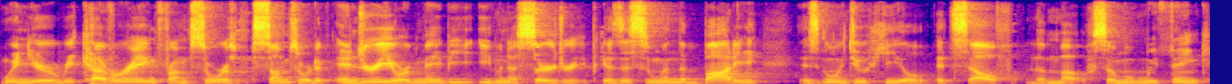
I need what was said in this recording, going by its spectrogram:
when you're recovering from some sort of injury or maybe even a surgery, because this is when the body is going to heal itself the most. So, when we think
